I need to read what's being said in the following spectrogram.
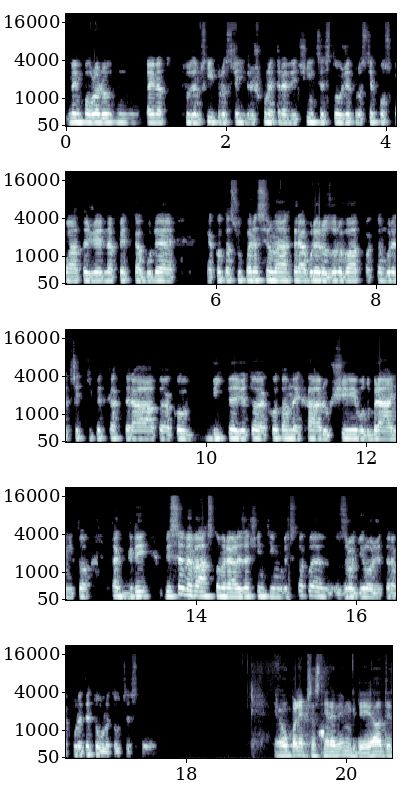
v mém pohledu tady na tuzemský prostředí trošku netradiční cestou, že prostě poskládáte, že jedna pětka bude jako ta super silná, která bude rozhodovat, pak tam bude třetí pětka, která to jako víte, že to jako tam nechá duši, odbrání to, tak kdy, kdy se ve vás tom realizačním týmu, kdy se takhle zrodilo, že teda půjdete touhletou cestou? Já úplně přesně nevím kdy, ale teď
